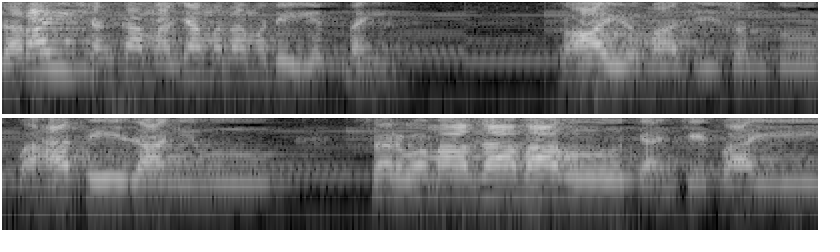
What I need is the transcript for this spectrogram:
जराही शंका माझ्या मनामध्ये येत नाही. काय माझी संतू पाहते जाणीव? सर्व माझा भाव त्यांचे पायी.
